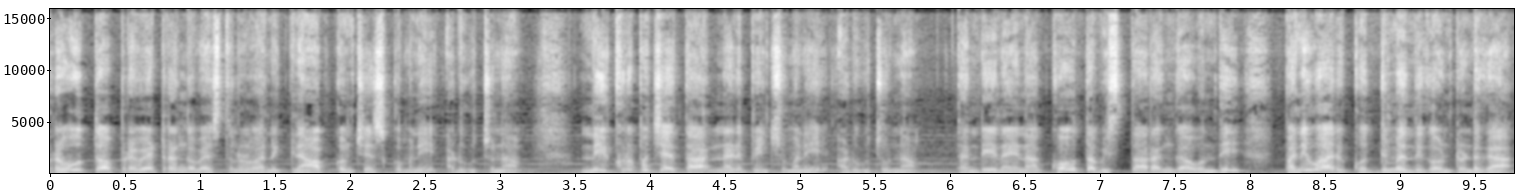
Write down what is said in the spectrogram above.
ప్రభుత్వ ప్రైవేట్ రంగ వ్యవస్థలను వారిని జ్ఞాపకం చేసుకోమని అడుగుచున్నాం. నీ కృపచేత నడిపించమని అడుగుచున్నాం. తండ్రినైనా కోత విస్తారంగా ఉంది పనివారు కొద్దిమందిగా ఉంటుండగా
